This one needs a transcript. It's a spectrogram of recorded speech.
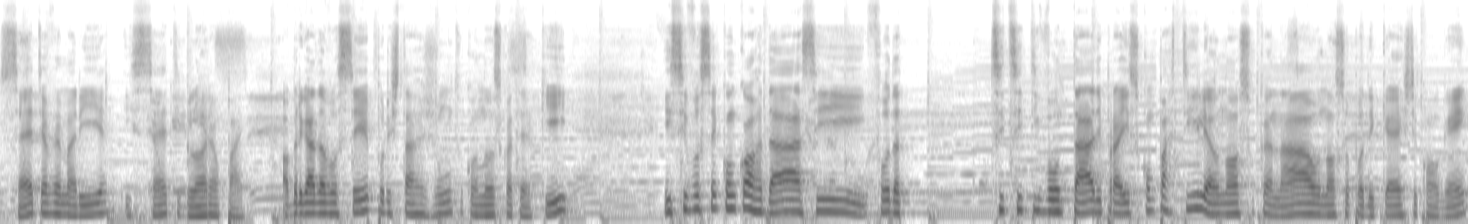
sete Ave Maria e sete Glória ao Pai. Obrigado a você por estar junto conosco até aqui. E se você concordar, se for da se sentir vontade para isso, compartilha o nosso canal, o nosso podcast com alguém,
